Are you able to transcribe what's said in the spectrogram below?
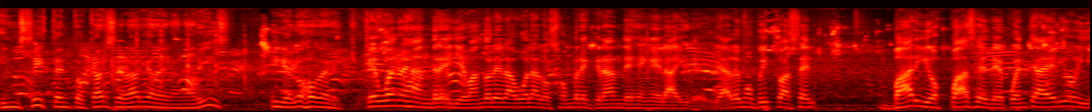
insiste en tocarse el área de la nariz y el ojo derecho. Qué bueno es Andrés llevándole la bola a los hombres grandes en el aire. Ya lo hemos visto hacer varios pases de puente aéreo y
